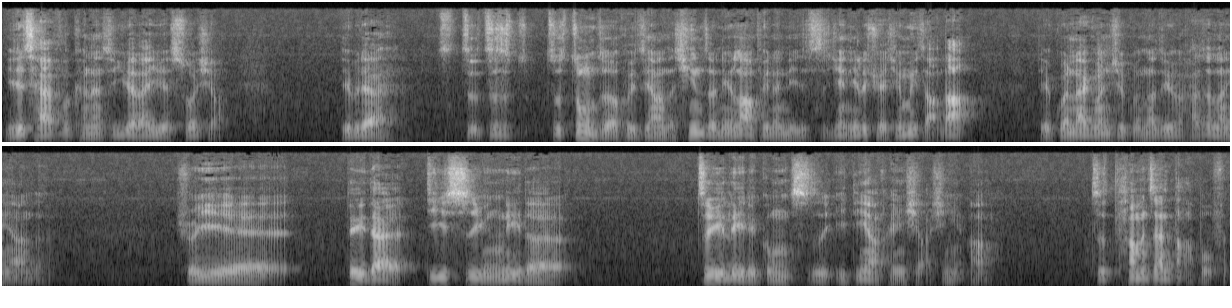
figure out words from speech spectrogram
你的财富可能是越来越缩小，对不对？这这是这重则会这样的，轻则你浪费了你的时间，你的雪球没长大，对，滚来滚去，滚到最后还是那样的。所以，对待低市盈率的这一类的公司，一定要很小心啊！这他们占大部分，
